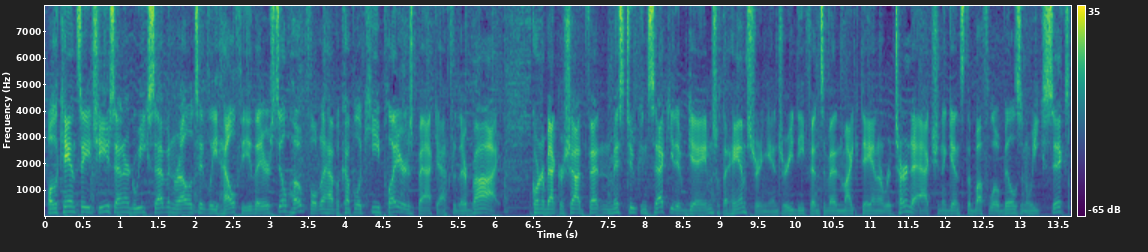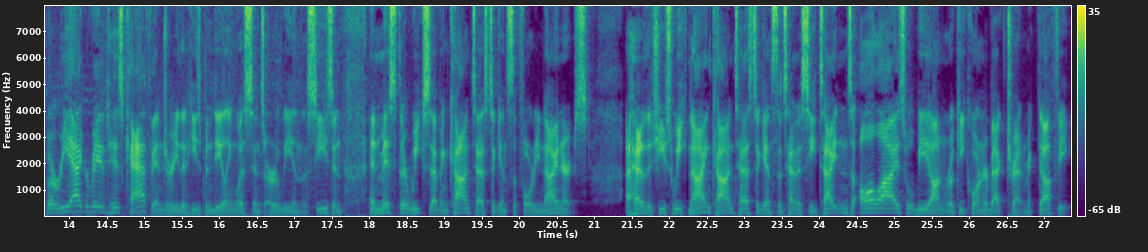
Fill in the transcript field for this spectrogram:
While the Kansas City Chiefs entered Week 7 relatively healthy, they are still hopeful to have a couple of key players back after their bye. Cornerback Rashad Fenton missed two consecutive games with a hamstring injury. Defensive end Mike Danna returned to action against the Buffalo Bills in Week 6, but re aggravated his calf injury that he's been dealing with since early in the season and missed their Week 7 contest against the 49ers. Ahead of the Chiefs' Week 9 contest against the Tennessee Titans, all eyes will be on rookie cornerback Trent McDuffie.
